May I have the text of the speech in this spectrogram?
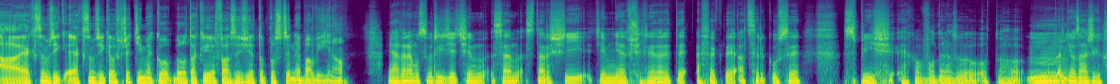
A jak jsem, řík, jak jsem říkal už předtím, jako bylo taky ve fázi, že to prostě nebaví, no. Já teda musím říct, že čím jsem starší, tím mě všechny tady ty efekty a cirkusy spíš jako odrazují od toho Mm, koncertního zážitku.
